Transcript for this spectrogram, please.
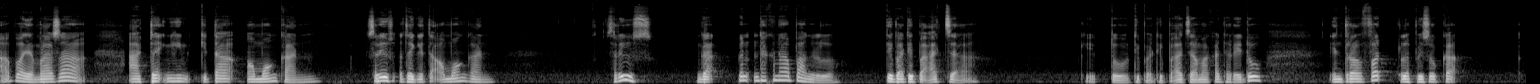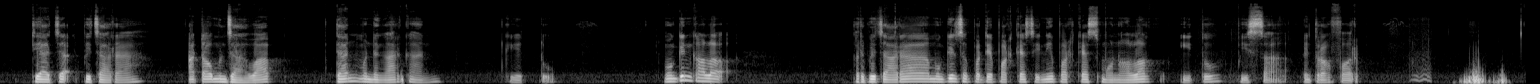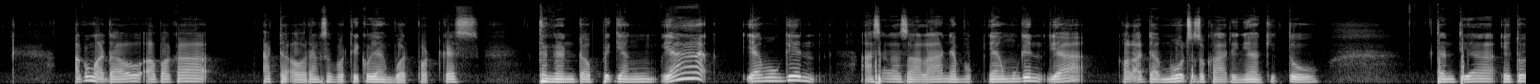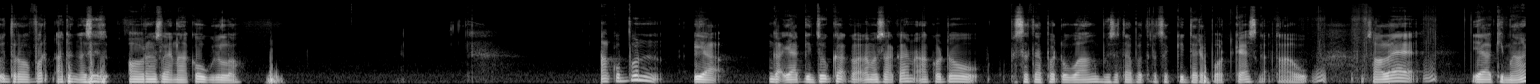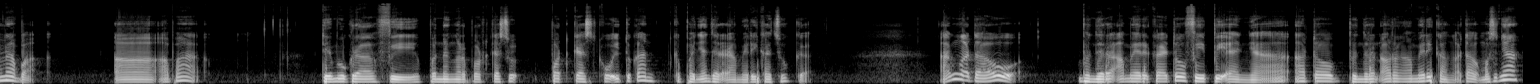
apa ya merasa ada yang ingin kita omongkan. Serius ada yang kita omongkan serius? Nggak entah kenapa gitu loh. Tiba-tiba aja. Gitu tiba-tiba aja. Maka dari itu introvert lebih suka diajak bicara atau menjawab dan mendengarkan. Gitu. Mungkin kalau berbicara mungkin seperti podcast ini podcast monolog itu bisa introvert. Aku nggak tahu apakah ada orang sepertiku yang buat podcast dengan topik yang ya ya mungkin asal-asalan yang, yang mungkin ya kalau ada mood sesuka harinya gitu. Dan dia itu introvert ada nggak sih orang selain aku gitu loh? Aku pun ya nggak yakin juga kalau misalkan aku tuh bisa dapat uang bisa dapat rezeki dari podcast nggak tahu. Soalnya ya gimana pak? Uh, apa demografi pendengar podcast podcastku itu kan kebanyakan dari Amerika juga. Aku nggak tahu bendera Amerika itu VPN-nya atau beneran orang Amerika nggak tahu. Maksudnya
